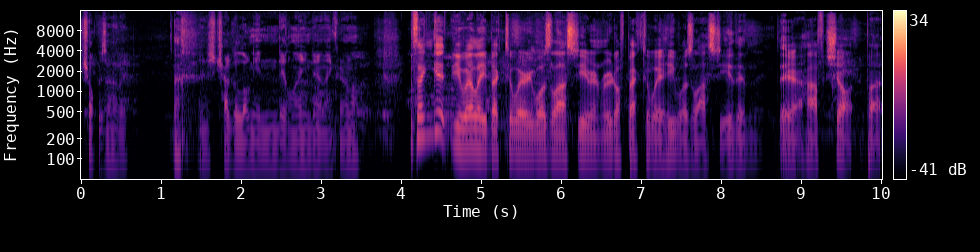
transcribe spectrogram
shoppers, are they? they just chug along in their lane, don't they, Cronulla? If they can get Uele back to where he was last year and Rudolf back to where he was last year, then they're at half a shot. But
